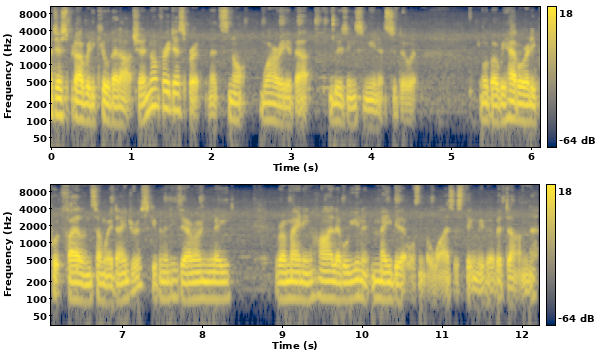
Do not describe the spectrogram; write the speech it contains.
How desperate are we to kill that archer? Not very desperate. Let's not worry about losing some units to do it. Although we have already put Phelan somewhere dangerous, given that he's our only remaining high level unit, maybe that wasn't the wisest thing we've ever done.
